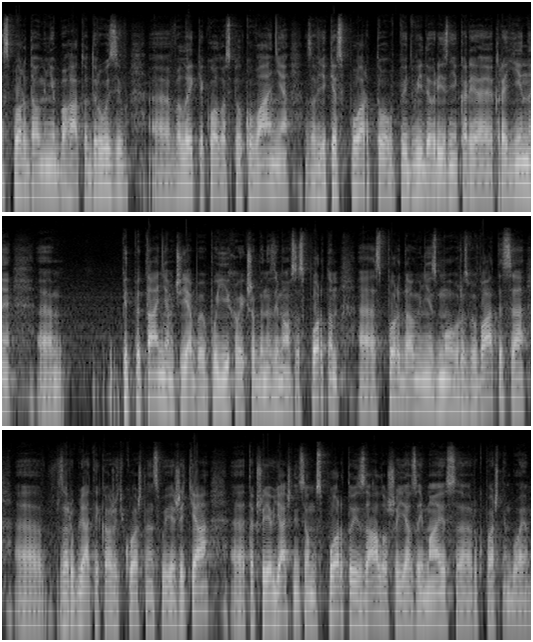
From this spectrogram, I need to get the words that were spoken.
Спорт дав мені багато друзів, велике коло спілкування. Завдяки спорту відвідав різні країни. Е, Під питанням, чи я би поїхав, якщо б не займався спортом. Е, Спорт дав мені змогу розвиватися, е, заробляти, кажуть, кошти на своє життя. Е, Так що я вдячний цьому спорту і залу, що я займаюся рукопашним боєм.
